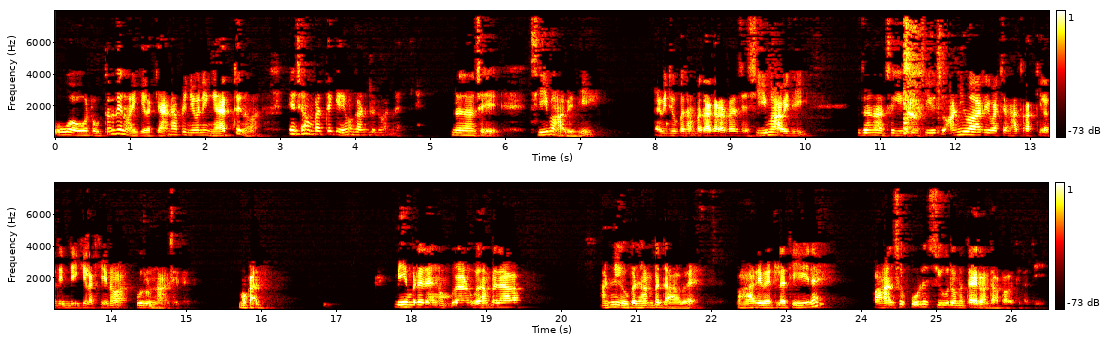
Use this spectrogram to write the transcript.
ඌ ඌට උත්තර දෙනවයි කියලා කියන්නේ අපි නිවනින් ඈත් වෙනවා. ඒ නිසා උඹත් එක්ක එහෙම ගන්න දෙනව නෑ. බුදුරජාණන්සේ සීමාවේදී අවිදි උපසම්පදා කරලා පස්සේ සීමාවේදී බුදුරජාණන්සේ කියපු අනිවාර්ය වචන හතරක් කියලා දෙන්නයි කියලා කියනවා ගුරුනාංශයට. මොකද්ද? මේ උඹට දැන් අම්බුරාණ උපසම්පදාව අන්නේ උපසම්පදාව පහරේ වැටලා තියෙන පහන්සු කුල සිවුර මතයි රඳාපවතිලා තියෙන්නේ.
